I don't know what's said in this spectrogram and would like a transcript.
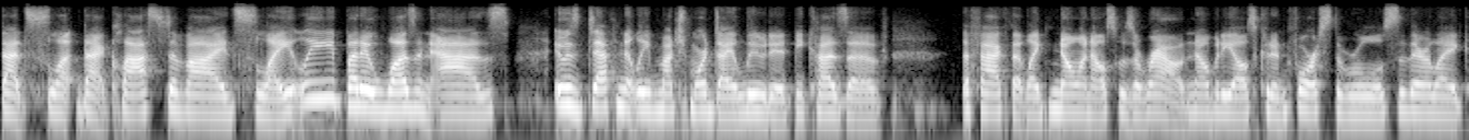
that sl- that class divide slightly but it wasn't as it was definitely much more diluted because of the fact that like no one else was around nobody else could enforce the rules so they're like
